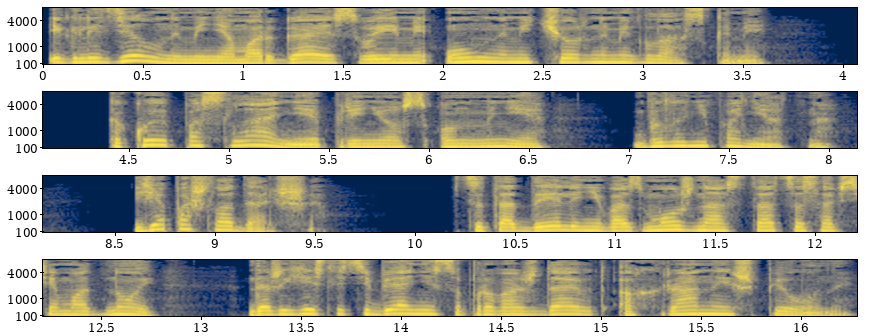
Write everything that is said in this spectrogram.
и глядел на меня, моргая своими умными черными глазками. Какое послание принес он мне, было непонятно. Я пошла дальше. В цитадели невозможно остаться совсем одной, даже если тебя не сопровождают охрана и шпионы.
